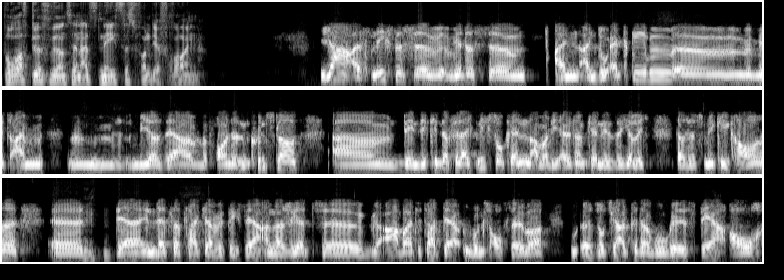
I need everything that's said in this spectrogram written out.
Worauf dürfen wir uns denn als nächstes von dir freuen? Ja, als nächstes äh, wird es äh, ein, ein Duett geben äh, mit einem äh, mir sehr befreundeten Künstler, äh, den die Kinder vielleicht nicht so kennen, aber die Eltern kennen ihn sicherlich. Das ist Miki Krause, äh, der in letzter Zeit ja wirklich sehr engagiert äh, gearbeitet hat, der übrigens auch selber äh, Sozialpädagoge ist, der auch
